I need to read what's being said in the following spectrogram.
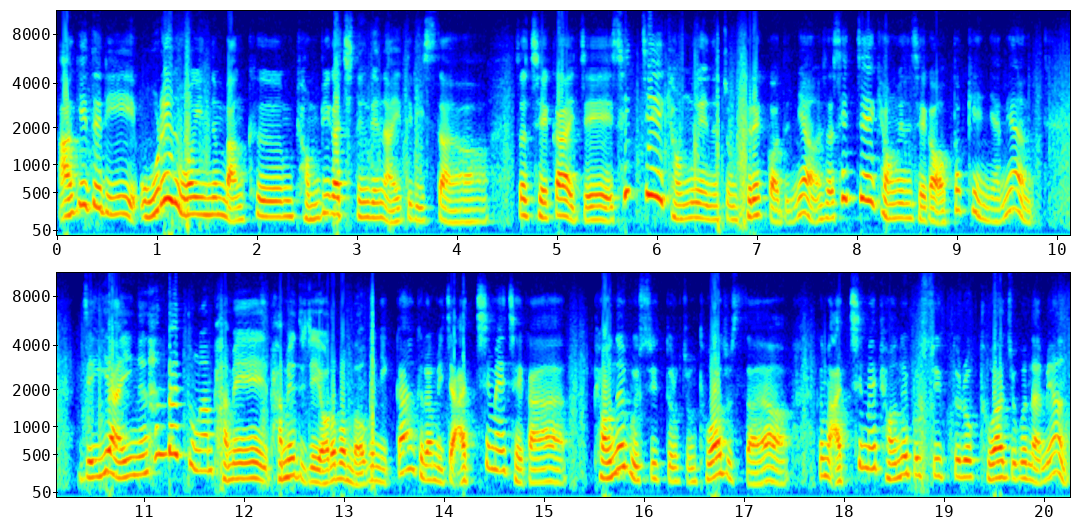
아기들이 오래 누워 있는 만큼 변비가 진행되는 아이들이 있어요. 그래서 제가 이제 셋째의 경우에는 좀 그랬거든요. 그래서 셋째의 경우에는 제가 어떻게 했냐면 이제 이 아이는 한 달 동안 밤에 밤에도 이제 여러 번 먹으니까 그럼 이제 아침에 제가 변을 볼 수 있도록 좀 도와줬어요. 그럼 아침에 변을 볼 수 있도록 도와주고 나면 후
